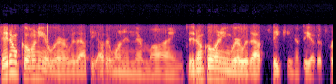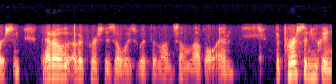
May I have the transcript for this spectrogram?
they don't go anywhere without the other one in their mind. They don't go anywhere without thinking of the other person. That other person is always with them on some level. And the person who can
